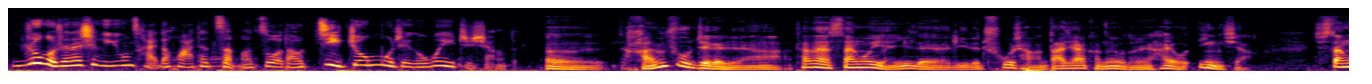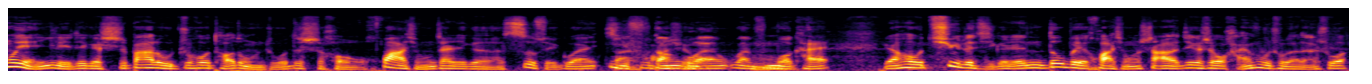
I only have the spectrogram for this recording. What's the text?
如果说他是个庸才的话，他怎么做到冀州牧这个位置上的？呃，韩馥这个人啊，他在《三国演义》的里的出场，大家可能有的人还有印象。《三国演义》里这个十八路诸侯讨董卓的时候，华雄在这个泗水关一夫当关，万夫莫开。然后去了几个人都被华雄杀了。这个时候韩馥出来了，说：“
